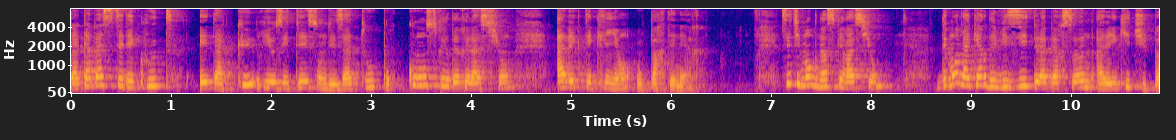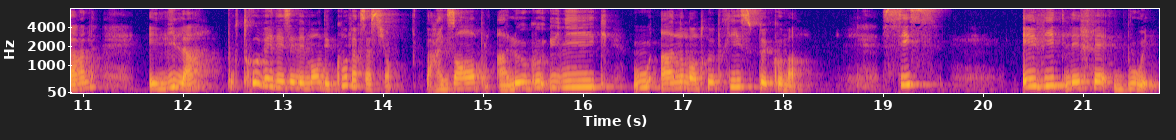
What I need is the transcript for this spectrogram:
Ta capacité d'écoute et ta curiosité sont des atouts pour construire des relations avec tes clients ou partenaires. Si tu manques d'inspiration, demande la carte de visite de la personne avec qui tu parles et lis-la pour trouver des éléments de conversation. Par exemple, un logo unique ou un nom d'entreprise peu commun. 6. Évite l'effet bouée.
